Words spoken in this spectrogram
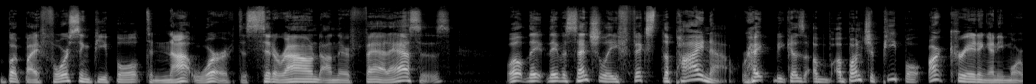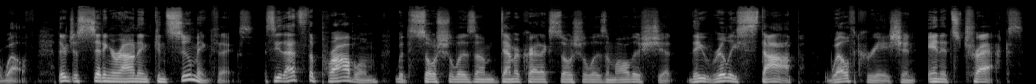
But by forcing people to not work, to sit around on their fat asses, well, they, they've essentially fixed the pie now, right? Because a, a, bunch of people aren't creating any more wealth. They're just sitting around and consuming things. See, that's the problem with socialism, democratic socialism, all this shit. They really stop wealth creation in its tracks.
